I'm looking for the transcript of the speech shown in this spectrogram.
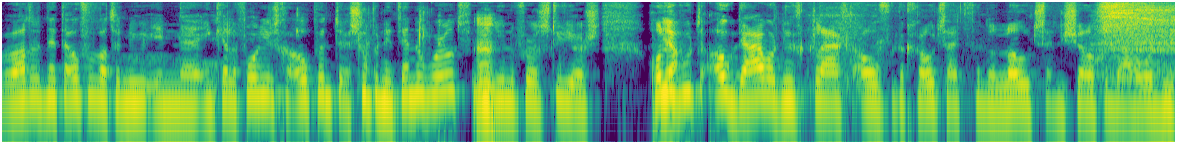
we hadden het net over wat er nu in, in Californië is geopend, eh, Super Nintendo World van Mm. Universal Studios Hollywood. Ook daar wordt nu geklaagd over de grootheid van de loods en de showgebouwen die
